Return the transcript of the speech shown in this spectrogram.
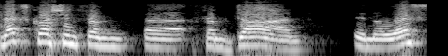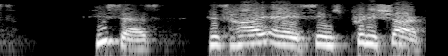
Next question from uh, from Don in the list. He says his high A seems pretty sharp.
